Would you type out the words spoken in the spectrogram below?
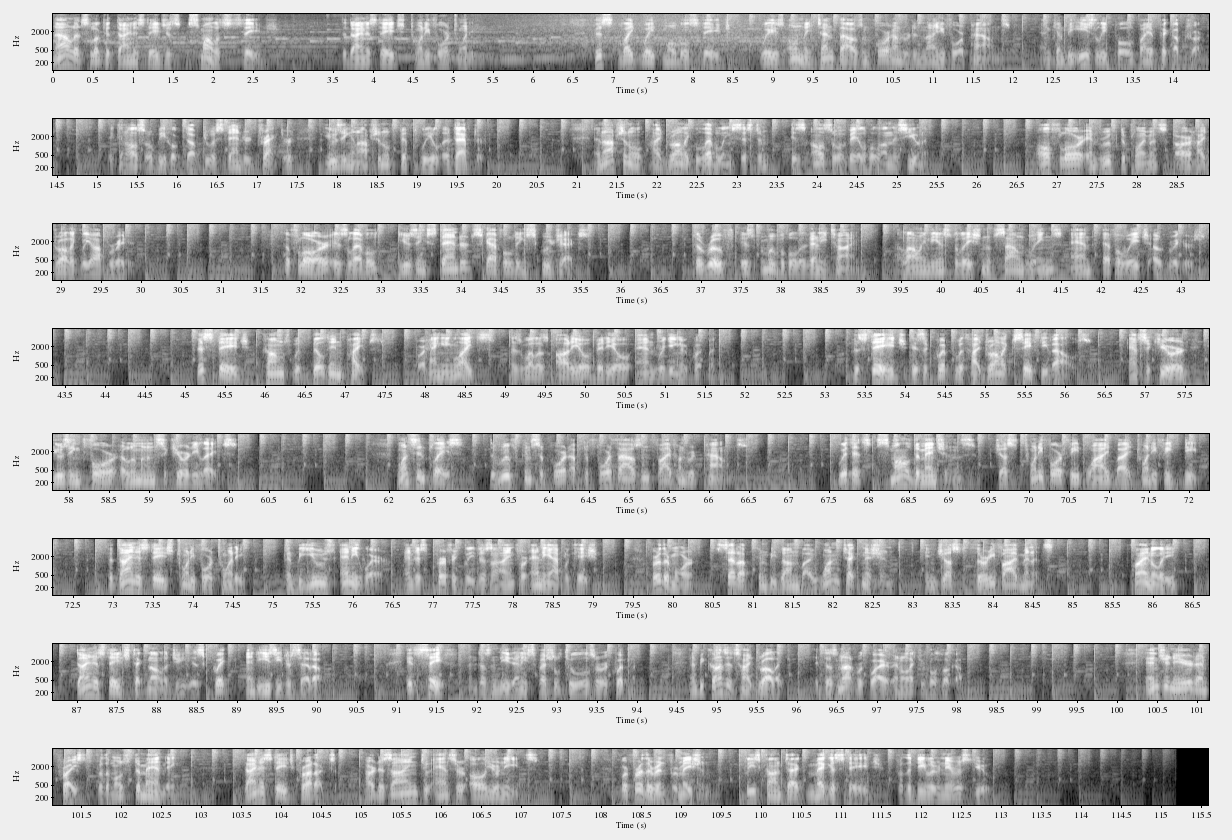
Now let's look at Dynastage's smallest stage, the Dynastage 2420. This lightweight mobile stage weighs only 10,494 pounds and can be easily pulled by a pickup truck. It can also be hooked up to a standard tractor using an optional fifth wheel adapter. An optional hydraulic leveling system is also available on this unit. All floor and roof deployments are hydraulically operated. The floor is leveled using standard scaffolding screw jacks. The roof is removable at any time, allowing the installation of sound wings and FOH outriggers. This stage comes with built-in pipes for hanging lights as well as audio, video, and rigging equipment. The stage is equipped with hydraulic safety valves and secured using four aluminum security legs. Once in place, the roof can support up to 4,500 pounds. With its small dimensions, just 24 feet wide by 20 feet deep, the Dynastage 2420 can be used anywhere and is perfectly designed for any application. Furthermore, setup can be done by one technician in just 35 minutes. Finally, Dynastage technology is quick and easy to set up. It's safe and doesn't need any special tools or equipment. And because it's hydraulic, it does not require an electrical hookup. Engineered and priced for the most demanding, Dynastage products are designed to answer all your needs. For further information, please contact Megastage for the dealer nearest you.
